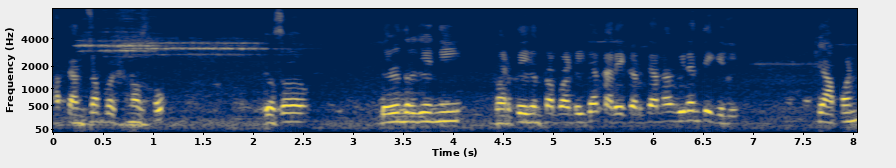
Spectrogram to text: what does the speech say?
हा त्यांचा प्रश्न असतो. जसं देवेंद्रजींनी भारतीय जनता पार्टीच्या कार्यकर्त्यांना विनंती केली की आपण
